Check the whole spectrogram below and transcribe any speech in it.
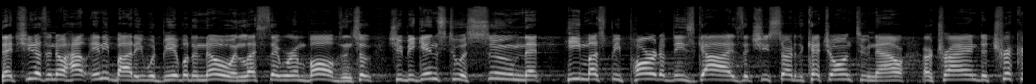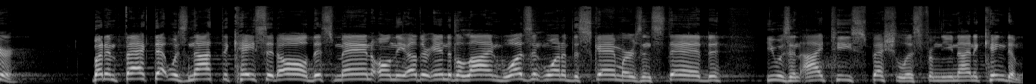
that she doesn't know how anybody would be able to know unless they were involved. And so she begins to assume that he must be part of these guys that she started to catch on to now are trying to trick her. But in fact, that was not the case at all. This man on the other end of the line wasn't one of the scammers. Instead, he was an IT specialist from the United Kingdom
